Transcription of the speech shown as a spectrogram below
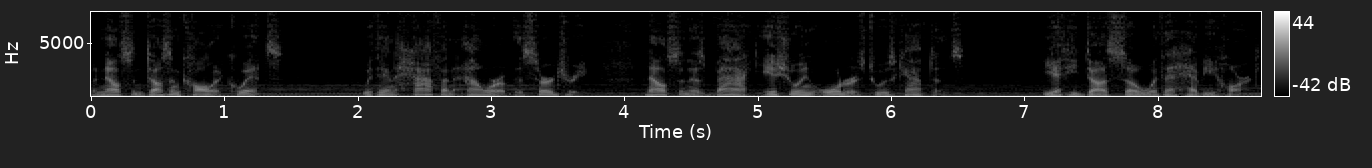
But Nelson doesn't call it quits. Within half an hour of the surgery, Nelson is back issuing orders to his captains. Yet he does so with a heavy heart.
